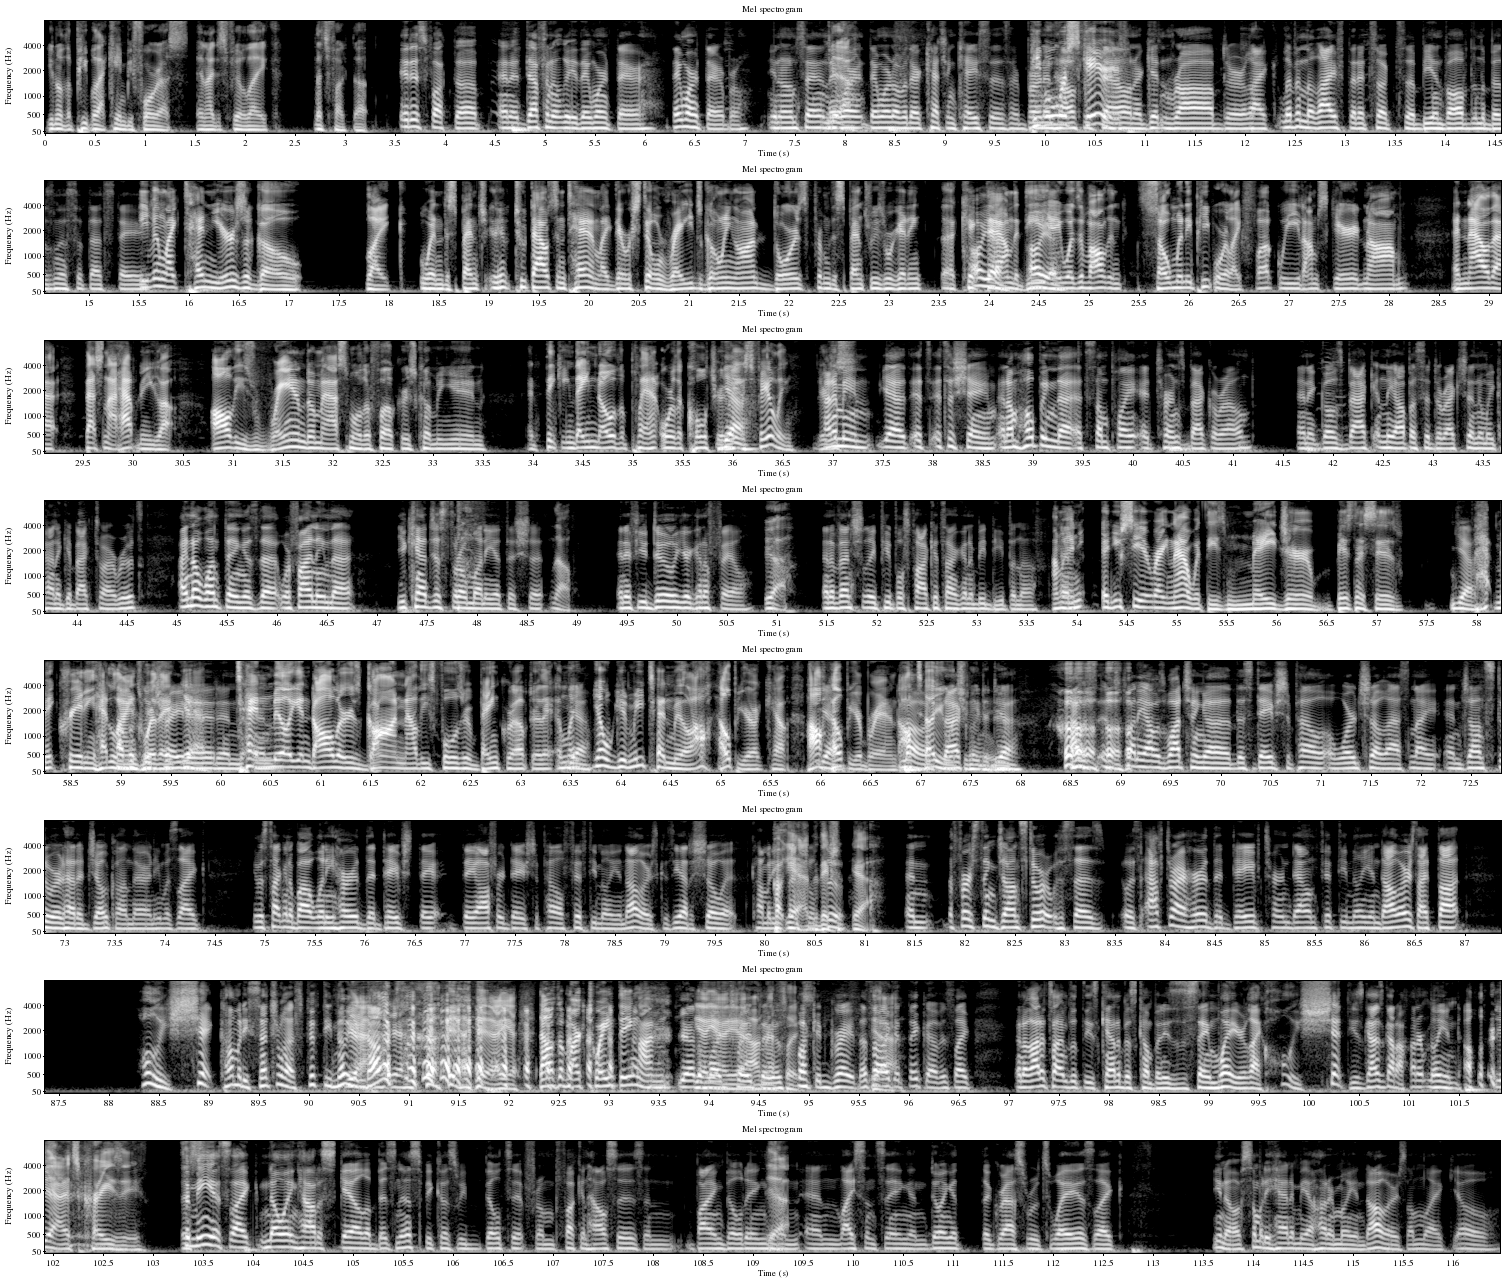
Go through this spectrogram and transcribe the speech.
you know, the people that came before us. And I just feel like that's fucked up. It is fucked up, and it definitely they weren't there. They weren't there, bro. You know what I'm saying? They Yeah. weren't. They weren't over there catching cases or burning People were houses scared. down or getting robbed or like living the life that it took to be involved in the business at that stage. even like 10 years ago like when dispensary in 2010 like there were still raids going on doors from dispensaries were getting uh, kicked Oh, yeah. down the Oh, DEA yeah. was involved and so many people were like fuck weed I'm scared nah I'm... and now that that's not happening you got all these random ass motherfuckers coming in and thinking they know the plant or the culture. Yeah. they're just failing. They're and I mean, yeah, it's it's a shame, and I'm hoping that at some point it turns back around, and it goes back in the opposite direction, and we kind of get back to our roots. I know one thing is that we're finding that you can't just throw money at this shit, no. And if you do, you're gonna fail, yeah. And eventually people's pockets aren't gonna be deep enough. I mean, and, and you see it right now with these major businesses yeah, ha- make creating headlines Publicly where they yeah, and- ten and- million dollars gone. Now these fools are bankrupt. Or they? I'm like, Yeah. yo, give me ten mil. I'll help your account. I'll Yeah. help your brand. I'll No, tell you what you need to do. exactly, Yeah. Was, it's funny. I was watching uh, this Dave Chappelle award show last night, and Jon Stewart had a joke on there, and he was like, he was talking about when he heard that Dave they they offered Dave Chappelle fifty million dollars because he had a show at Comedy Oh, yeah, Central they too. yeah. And the first thing Jon Stewart was says was after I heard that Dave turned down fifty million dollars, I thought, holy shit, Comedy Central has fifty million dollars. yeah, yeah, yeah, yeah. That was the Mark Twain thing on. Yeah, the yeah, Mark yeah, Twain yeah, thing is Netflix. fucking great. That's all I Yeah. could think of. It's like, and a lot of times with these cannabis companies, it's the same way. You're like, holy shit, these guys got a hundred million dollars. Yeah, it's crazy. To It's- me, it's like knowing how to scale a business because we built it from fucking houses and buying buildings Yeah. and, and licensing and doing it the grassroots way is like, you know, if somebody handed me a hundred million dollars, I'm like, yo,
